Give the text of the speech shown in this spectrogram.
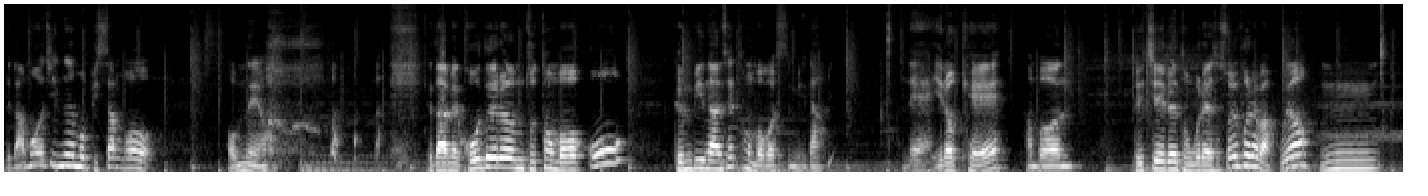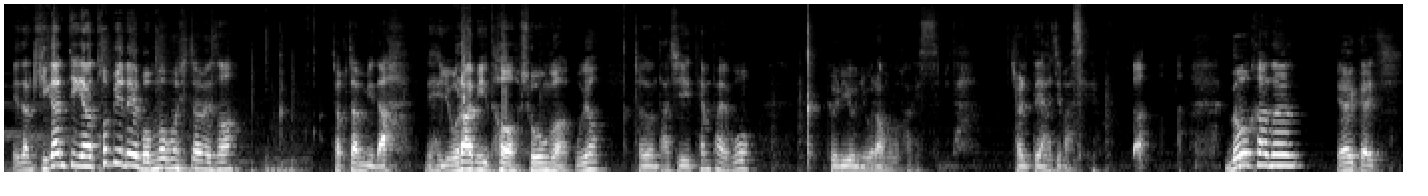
나머지는 뭐 비싼 거 없네요. 그 다음에 고드름 두 통 먹었고 금비난 세 통 먹었습니다. 네 이렇게 한번 빌치를 동굴에서 솔프를 봤고요. 음 일단 기간틱이랑 토비를 못 먹은 시점에서 적자입니다. 네 요람이 더 좋은 것 같고요. 저는 다시 템 팔고 그리운 요람으로 가겠습니다. 절대 하지 마세요. 녹화는 여기까지.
